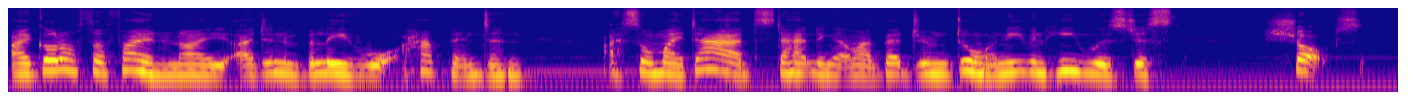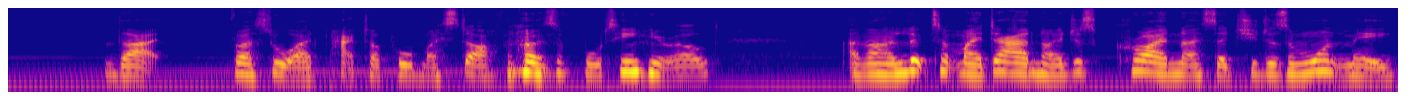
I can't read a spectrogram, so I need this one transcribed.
I got off the phone and I, I didn't believe what happened and I saw my dad standing at my bedroom door and even he was just shocked that first of all I'd packed up all my stuff and I was a 14 year old and then I looked at my dad and I just cried and I said she doesn't want me.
